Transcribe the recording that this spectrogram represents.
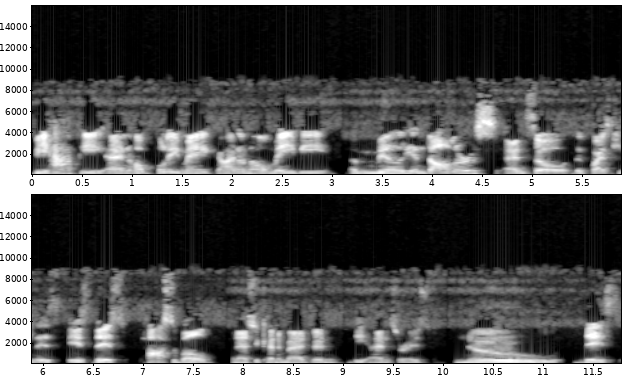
be happy, and hopefully make, I don't know, maybe a million dollars. And so the question is, is this possible? And as you can imagine, the answer is no, this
